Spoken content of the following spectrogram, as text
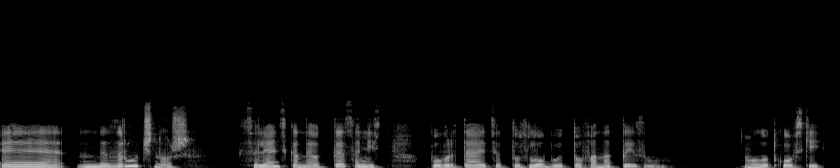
Е, незручно ж. Селянська неотесаність повертається то злобою, то фанатизмом. Молотковський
